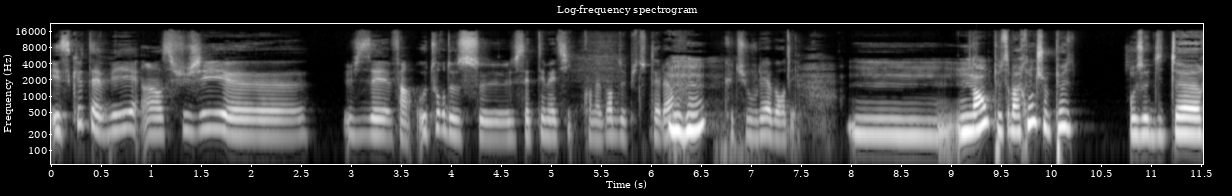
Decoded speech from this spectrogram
Est-ce que tu avais un sujet euh, visé, enfin, autour de ce, cette thématique qu'on aborde depuis tout à l'heure Mhm. que tu voulais aborder? Hmm, non, par contre, je peux aux auditeurs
